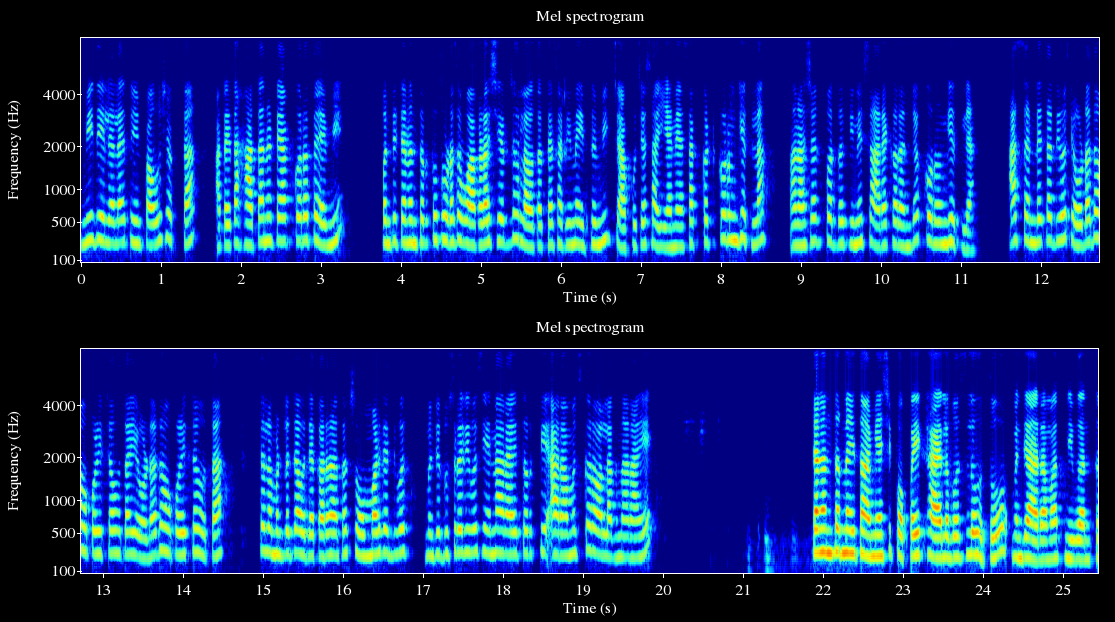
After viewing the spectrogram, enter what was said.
मी दिलेला आहे तुम्ही पाहू शकता. आता इथं हातानं टॅप करत आहे मी. पण त्याच्यानंतर तो थोडासा वाकडा शेप झाला होता. त्यासाठी ना इथं मी चाकूच्या साह्याने असा कट करून घेतला आणि अशाच पद्धतीने साऱ्या करंज्या करून घेतल्या. आज संडेचा दिवस एवढा धावपळीचा होता एवढा धावपळीचा होता. चला म्हटलं जाऊ द्या कारण आता सोमवारचा दिवस म्हणजे दुसरे दिवस येणार आहे तर ते आरामच करावं लागणार आहे. त्यानंतर नाही तर आम्ही अशी पपई खायला बसलो होतो म्हणजे आरामात निवांत.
